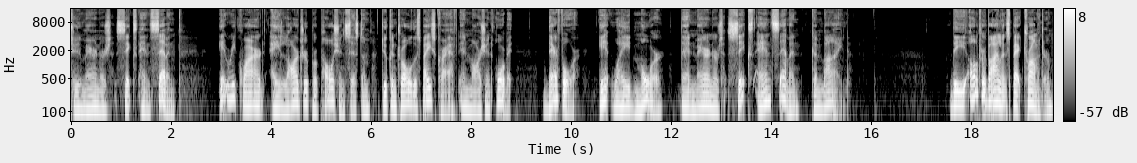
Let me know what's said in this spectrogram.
to Mariners 6 and 7, it required a larger propulsion system to control the spacecraft in Martian orbit. Therefore, it weighed more than Mariners 6 and 7 combined. The ultraviolet spectrometer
